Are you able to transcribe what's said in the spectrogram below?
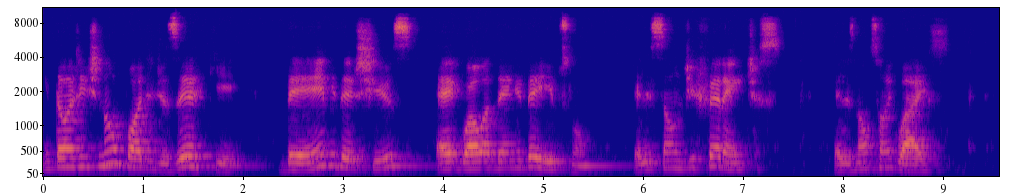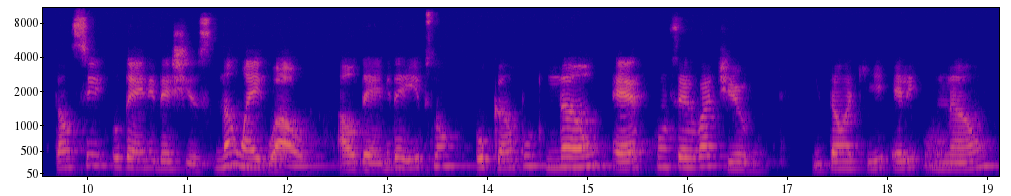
Então, a gente não pode dizer que dm dx é igual a dn dy. Eles são diferentes. Eles não são iguais. Então, se o dn dx não é igual ao dm dy, o campo não é conservativo. Então, aqui ele não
